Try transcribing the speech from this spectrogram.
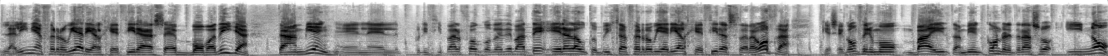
la línea ferroviaria Algeciras-Bobadilla. También en el principal foco de debate era la autopista ferroviaria Algeciras-Zaragoza, que se confirmó va a ir también con retraso y no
